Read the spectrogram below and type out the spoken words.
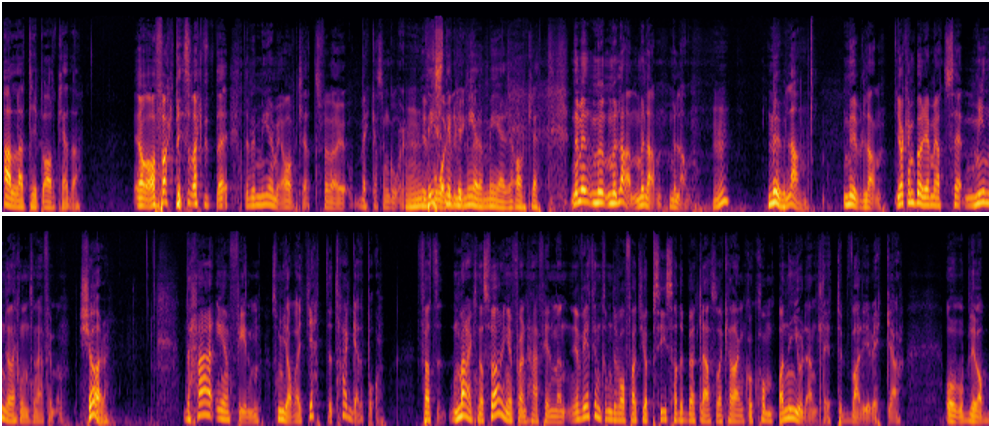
alla typ avklädda. Ja, faktiskt, faktiskt. Det, det blir mer och mer avklätt för varje vecka som går. Mm. Det Disney blir mer och mer avklätt. Nej men Mu- Mulan, Mulan, Mulan. Mm. Mulan. Mulan. Jag kan börja med att säga min relation till den här filmen. Kör. Det här är en film som jag var jättetaggad på. För att marknadsföringen för den här filmen, jag vet inte om det var för att jag precis hade börjat läsa och Company ordentligt, typ varje vecka. Och, och blev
